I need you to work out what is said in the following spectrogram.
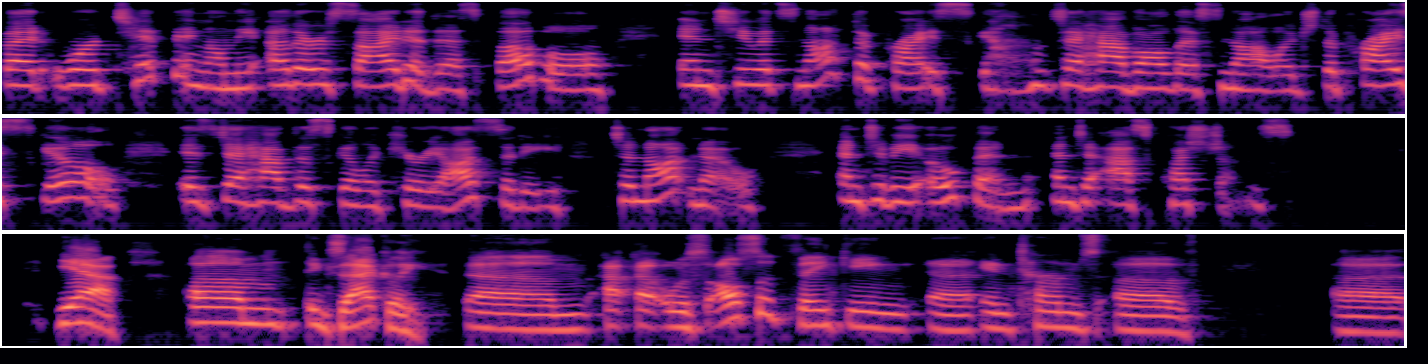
But we're tipping on the other side of this bubble into it's not the prize skill to have all this knowledge. The prize skill is to have the skill of curiosity, to not know, and to be open and to ask questions. Yeah, um, exactly. Um, I, I, was also thinking uh, in terms of uh,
